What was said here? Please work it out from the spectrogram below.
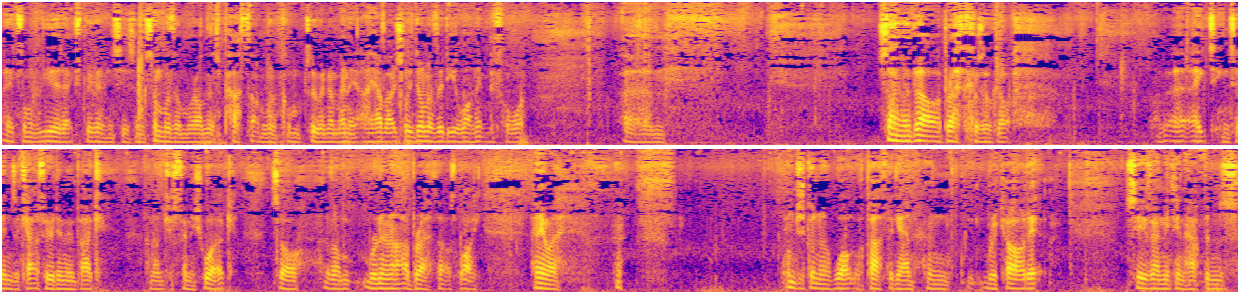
I had some weird experiences, and some of them were on this path that I'm going to come to in a minute. I have actually done a video on it before. Um, so I'm a bit out of breath because I've got uh, 18 tins of cat food in my bag, and I've just finished work. So if I'm running out of breath, that's why. Anyway, I'm just going to walk the path again and record it, see if anything happens.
